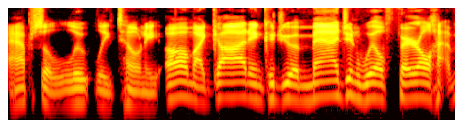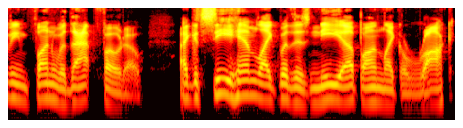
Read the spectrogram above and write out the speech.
Absolutely, Tony. Oh my God. And could you imagine Will Ferrell having fun with that photo? I could see him like with his knee up on like a rock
